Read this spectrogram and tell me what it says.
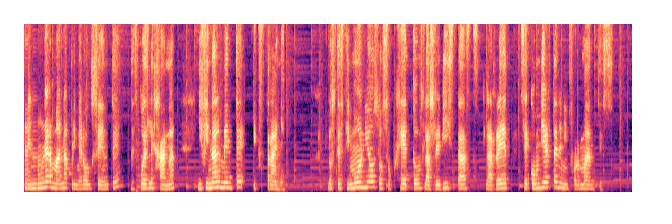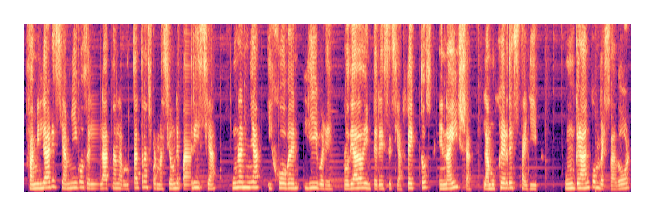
en una hermana primero ausente, después lejana y finalmente extraña. Los testimonios, los objetos, las revistas, la red se convierten en informantes. Familiares y amigos delatan la brutal transformación de Patricia una niña y joven libre, rodeada de intereses y afectos, en Aisha, la mujer de Sayyid, un gran conversador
